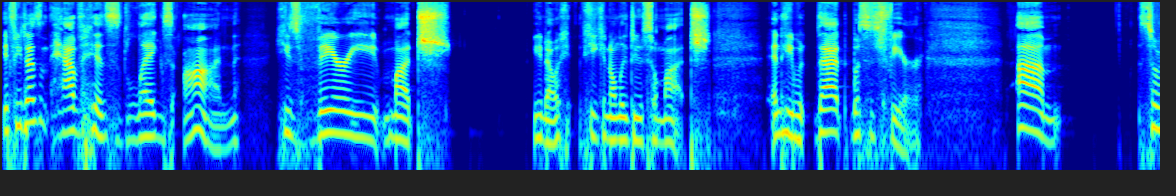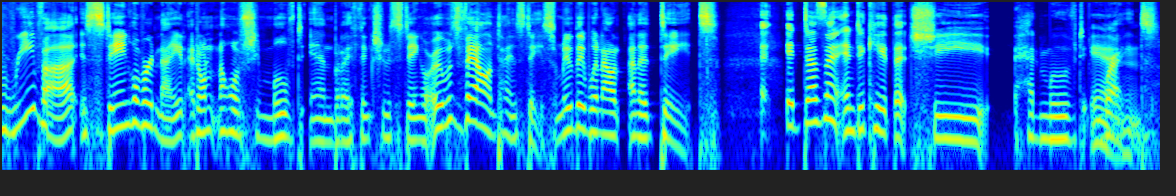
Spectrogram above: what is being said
if he doesn't have his legs on, he's very much, you know, he, he can only do so much, and he would that was his fear. Um, so Reeva is staying overnight. I don't know if she moved in, but I think she was staying. Or it was Valentine's Day, so maybe they went out on a date, It doesn't indicate that she had moved in. right?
